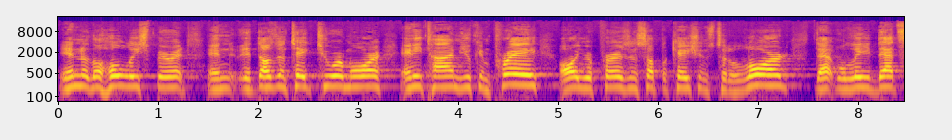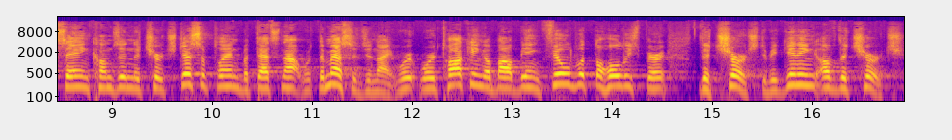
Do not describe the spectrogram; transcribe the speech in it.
in the Holy Spirit, and it doesn't take two or more. Anytime you can pray all your prayers and supplications to the Lord, that will lead, that saying comes in the church discipline, but that's not what the message tonight. We're, we're talking about being filled with the Holy Spirit, the church, the beginning of the church.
